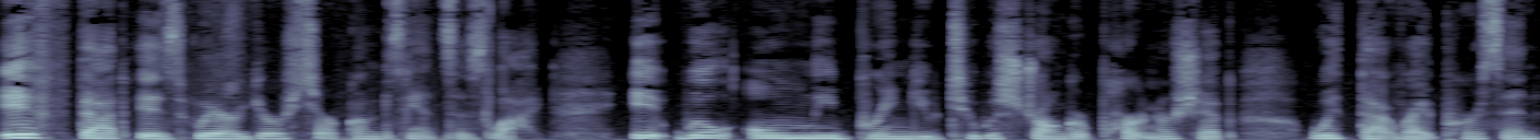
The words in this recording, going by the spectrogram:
if that is where your circumstances lie it will only bring you to a stronger partnership with that right person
